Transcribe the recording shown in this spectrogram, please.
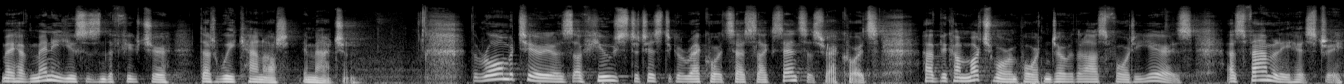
may have many uses in the future that we cannot imagine. The raw materials of huge statistical record sets like census records have become much more important over the last 40 years, as family history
